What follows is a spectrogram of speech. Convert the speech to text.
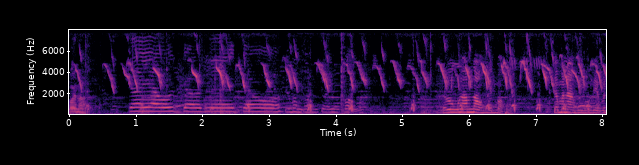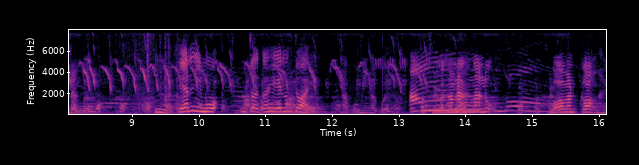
ไปน่ะเจอเราเจอเลยเจอจะบังคับใจก่อนแล้วลุงทำน้องเห็นบ่จะมานั่งพิงเรียกมานั่งเบิ่งเห็นนี่บุลุงจ่อยก็เห็นลุงจ่อยถ้ากูมีคักเบิ่งเอ้ามาทำนั่งข้างหน้าลูกบ่มันกล้องให้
